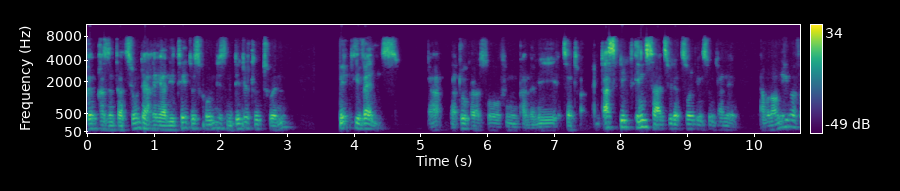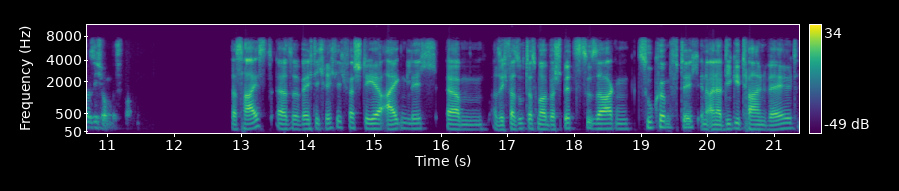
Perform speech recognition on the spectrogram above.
Repräsentation der Realität des Kunden, diesen Digital Twin, mit Events, ja, Naturkatastrophen, Pandemie etc. Und das gibt Insights wieder zurück ins Unternehmen. Wir haben noch nicht über Versicherung gesprochen. Das heißt, also wenn ich dich richtig verstehe, eigentlich, ähm, also ich versuche das mal überspitzt zu sagen, zukünftig in einer digitalen Welt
